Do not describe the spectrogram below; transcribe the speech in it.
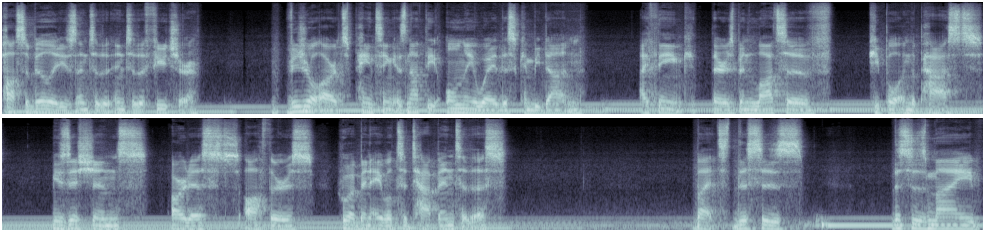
possibilities into the into the future. Visual arts, painting is not the only way this can be done. I think there's been lots of people in the past, musicians, artists, authors who have been able to tap into this. But this is this is my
